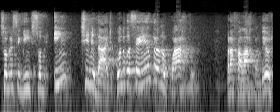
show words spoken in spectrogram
sobre o seguinte, sobre intimidade. Quando você entra no quarto para falar com Deus,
